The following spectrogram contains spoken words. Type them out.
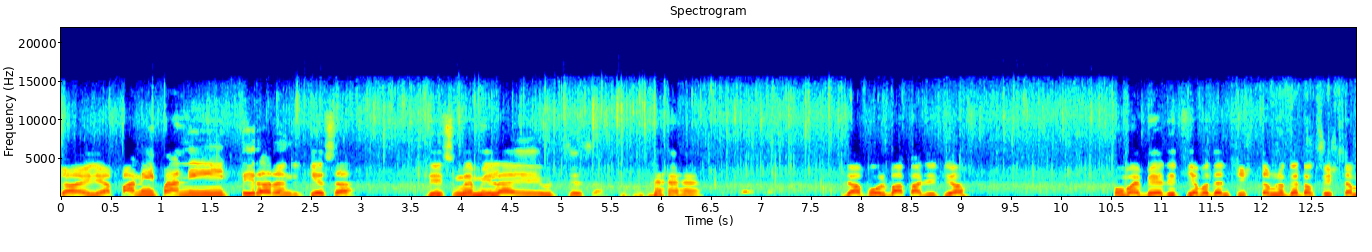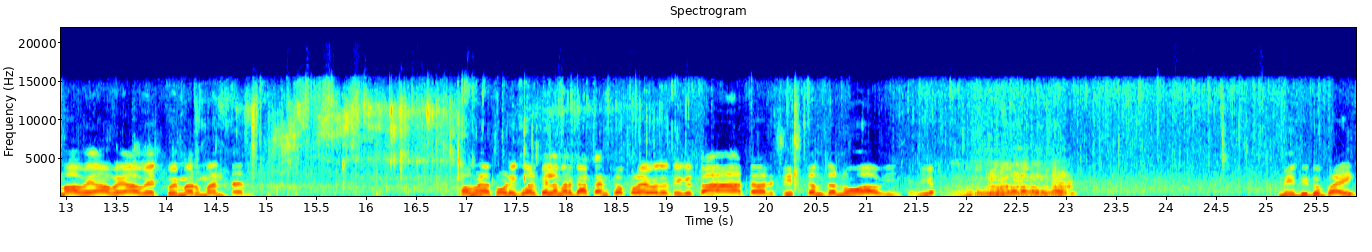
ચાલ્યા પાણી પાણી તેરા રંગ કેસા. જીસમે મિલાય એવું જૈસા. જા ફૂલ બાકા જીત્યો હું ભાઈ બે દીથી બધાને સિસ્ટમનું કહેતો સિસ્ટમ આવે આવે આવે કોઈ મારું માનતા નહીં. હમણાં થોડીક વાર પહેલા મારા કાકાનો છોકરો આવ્યો હતો તે કે, કા તમારે સિસ્ટમ તો નો આવી. કે લ્યો. મેં કીધું, ભાઈ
